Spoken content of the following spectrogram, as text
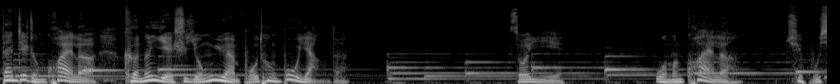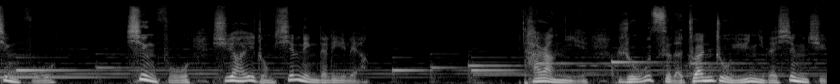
但这种快乐可能也是永远不痛不痒的。所以，我们快乐，却不幸福。幸福需要一种心灵的力量，它让你如此的专注于你的兴趣。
